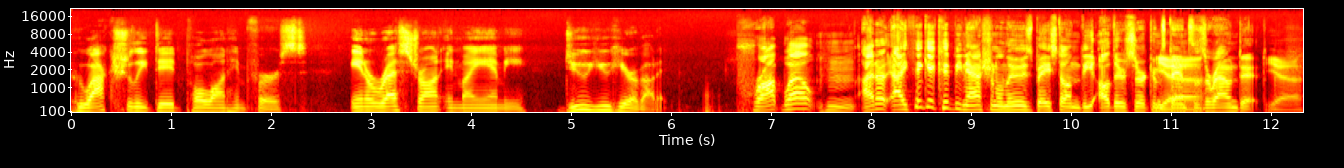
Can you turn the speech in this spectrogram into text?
who actually did pull on him first in a restaurant in Miami. Do you hear about it? Prop. Well, hmm, I don't. I think it could be national news based on the other circumstances Yeah. around it. Yeah.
